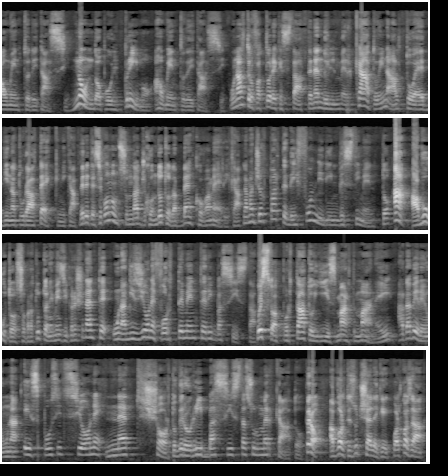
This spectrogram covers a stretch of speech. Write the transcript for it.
aumento dei tassi, non dopo il primo aumento dei tassi. Un altro fattore che sta tenendo il mercato in alto è di natura tecnica. Vedete, secondo un sondaggio condotto da Bank of America, la maggior parte dei fondi di investimento ha avuto, soprattutto nei mesi precedenti, una visione fortemente ribassista. Questo ha portato gli smart money ad avere una esposizione net short, ovvero ribassista sul mercato. Però a volte succede che qualcosa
